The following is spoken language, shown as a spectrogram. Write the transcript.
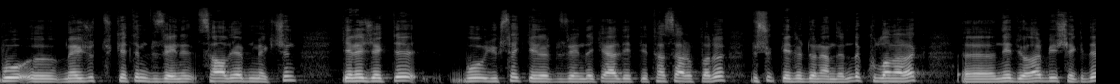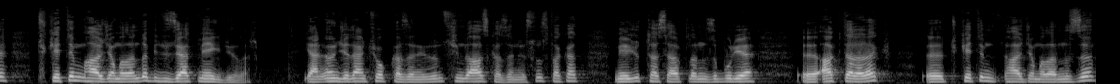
bu e, mevcut tüketim düzeyini sağlayabilmek için gelecekte bu yüksek gelir düzeyindeki elde ettiği tasarrufları düşük gelir dönemlerinde kullanarak e, ne diyorlar bir şekilde tüketim harcamalarında bir düzeltmeye gidiyorlar. Yani önceden çok kazanıyordunuz şimdi az kazanıyorsunuz fakat mevcut tasarruflarınızı buraya e, aktararak e, tüketim harcamalarınızı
